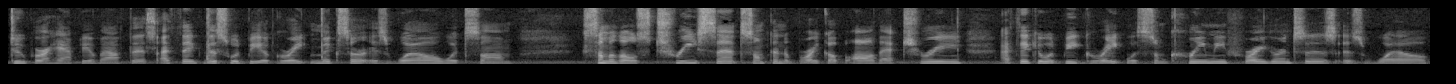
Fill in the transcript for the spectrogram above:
duper happy about this. I think this would be a great mixer as well with some some of those tree scents, something to break up all that tree. I think it would be great with some creamy fragrances as well.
